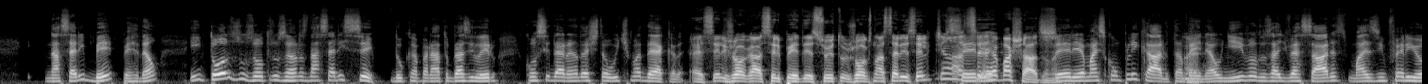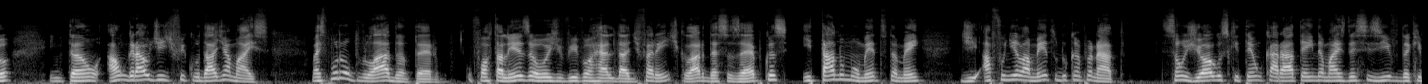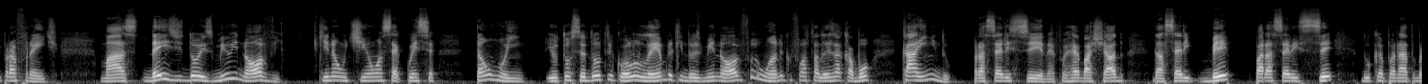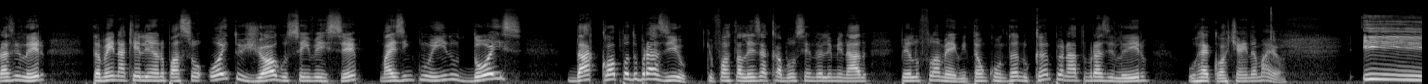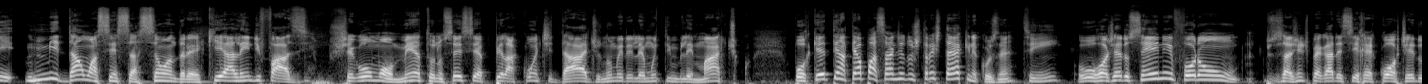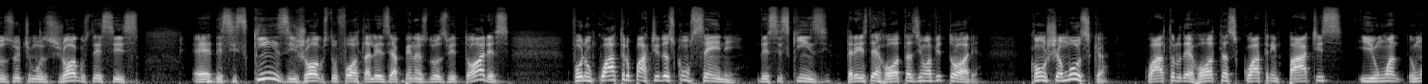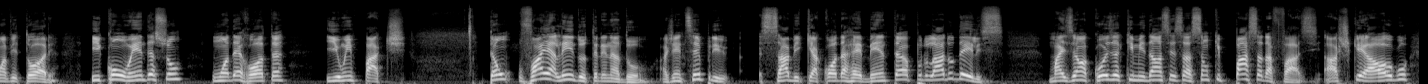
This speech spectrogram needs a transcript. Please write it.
na Série B, perdão, em todos os outros anos na Série C do Campeonato Brasileiro, considerando esta última década. É, se ele jogasse, se ele perdesse oito jogos na Série C, ele tinha seria, ser rebaixado, né? Seria mais complicado também, é. né? O nível dos adversários mais inferior, então há um grau de dificuldade a mais. Mas por outro lado, Antero, o Fortaleza hoje vive uma realidade diferente, claro, dessas épocas, e está no momento também de afunilamento do campeonato. São jogos que têm um caráter ainda mais decisivo daqui para frente. Mas desde 2009 que não tinha uma sequência tão ruim. E o torcedor tricolor lembra que em 2009 foi o ano que o Fortaleza acabou caindo para a Série C, né? Foi rebaixado da Série B para a Série C do Campeonato Brasileiro. Também naquele ano passou oito jogos sem vencer, mas incluindo dois da Copa do Brasil, que o Fortaleza acabou sendo eliminado pelo Flamengo. Então, contando o Campeonato Brasileiro, o recorte é ainda maior. E me dá uma sensação, André, que além de fase, chegou um momento, não sei se é pela quantidade, o número ele é muito emblemático, porque tem até a passagem dos três técnicos, né? Sim. O Rogério Ceni foram, se a gente pegar esse recorte aí dos últimos jogos, desses, é, desses 15 jogos do Fortaleza e apenas duas vitórias, foram quatro partidas com Ceni, desses 15, três derrotas e uma vitória. Com o Chamusca, quatro derrotas, quatro empates e uma, uma vitória. E com o Enderson, uma derrota e um empate. Então, vai além do treinador. A gente sempre sabe que a corda arrebenta pro lado deles. Mas é uma coisa que me dá uma sensação que passa da fase. Acho que é algo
